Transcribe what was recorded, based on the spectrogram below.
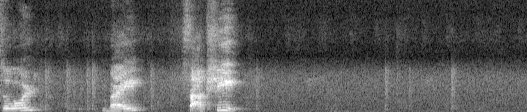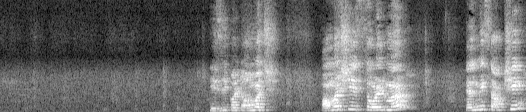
sold by Sakshi. Is equal to how much? How much she sold ma? Tell me Sakshi.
